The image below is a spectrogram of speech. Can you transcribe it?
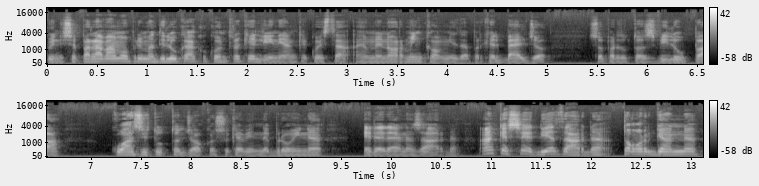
quindi se parlavamo prima di Lukaku contro Chiellini, anche questa è un'enorme incognita perché il Belgio soprattutto sviluppa quasi tutto il gioco su Kevin De Bruyne ed Eden Hazard. Anche se di Hazard, Torgan,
